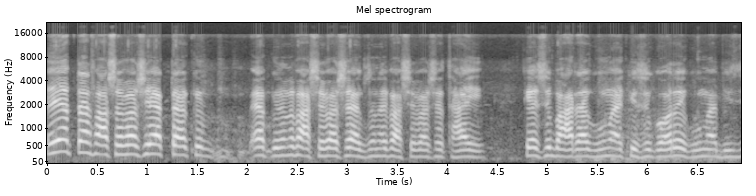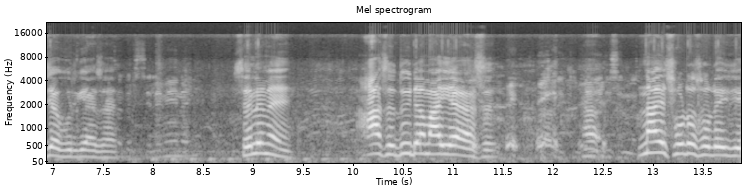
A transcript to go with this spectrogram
এই একটার পাশে পাশে একটা একজনের পাশে পাশে একজনের পাশে পাশে থাই। কিছু বাড়া ঘুমায় কিছু ঘরে ঘুমায় ভিজে ভুরিয়া যায়। ছেলে মেয়ে আছে দুইটা মাইয়া আছে। হ্যাঁ? না এই ছোটো ছোটো এই যে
